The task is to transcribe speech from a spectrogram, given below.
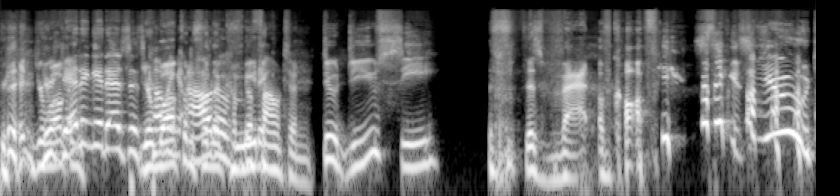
You're, You're welcome. getting it as it's You're coming welcome for out the of the comedic- fountain. dude. Do you see this vat of coffee? this thing is huge.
